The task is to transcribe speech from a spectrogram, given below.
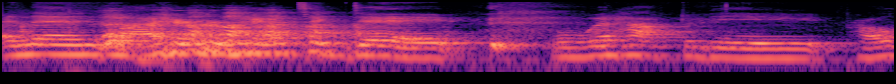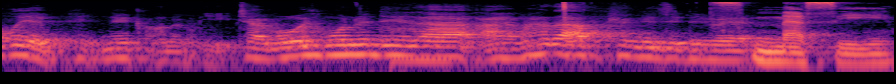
and then my romantic date would have to be probably a picnic on a beach. I've always wanted to do that. I haven't had the opportunity to do It's it. messy.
